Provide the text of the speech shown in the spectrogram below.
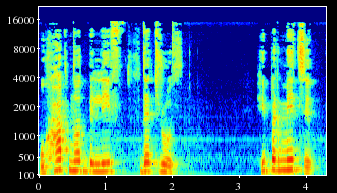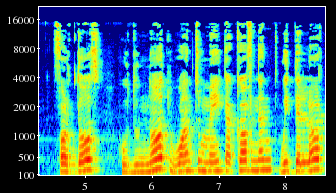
who have not believed the truth. He permits it for those who do not want to make a covenant with the Lord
